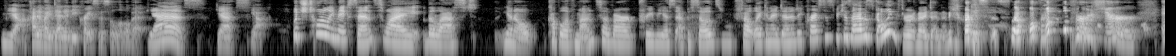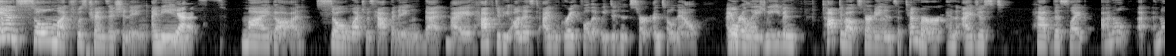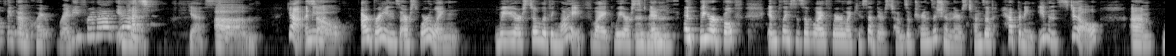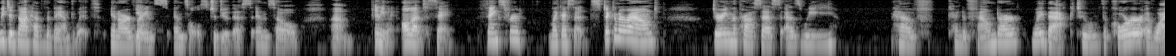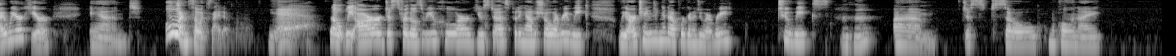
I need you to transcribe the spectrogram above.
Yeah. kind of identity crisis a little bit. Yes. Yes. Yeah. Which totally makes sense why the last, you know, couple of months of our previous episodes felt like an identity crisis because I was going through an identity crisis. So, For sure. And so much was transitioning. I mean, yes. my God, so much was happening that mm-hmm. I have to be honest. I'm grateful that we didn't start until now. I Oh, really, gosh. we even talked about starting in September, and I just had this like, I don't, I don't think I'm quite ready for that yet. Yes. Yes. Um, yeah. I mean, so our brains are swirling. We are still living life. Like we are, st- mhm. and and we are both in places of life where like you said there's tons of transition there's tons of happening even still um, we did not have the bandwidth in our Yeah. brains and souls to do this and so um, anyway all that to say thanks for like i said sticking around during the process as we have kind of found our way back to the core of why we are here. And oh i'm so excited. Yeah, so we are just for those of you who are used to us putting out a show every week, we are changing it up. We're going to do every two weeks, hmm um, just so Nicole and I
